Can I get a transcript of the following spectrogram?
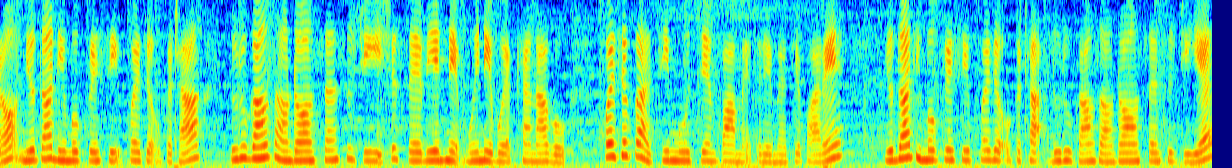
တော့မြို့သားဒီမိုကရေစီအဖွဲ့ချုပ်ဥက္ကဋ္ဌလူလူကောင်းဆောင်တော်ဆန်းစုကြည်80ပြည့်နှစ်မွေးနေ့ပွဲအခမ်းအနားကိုဖွဲ့ချုပ်ကကြီးမှုကျင်းပမယ်တဲ့ရင်ပဲဖြစ်ပါတယ်။မြို့သားဒီမိုကရေစီဖွဲ့ချုပ်ဥက္ကဋ္ဌလူလူကောင်းဆောင်တော်ဆန်းစုကြည်ရဲ့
